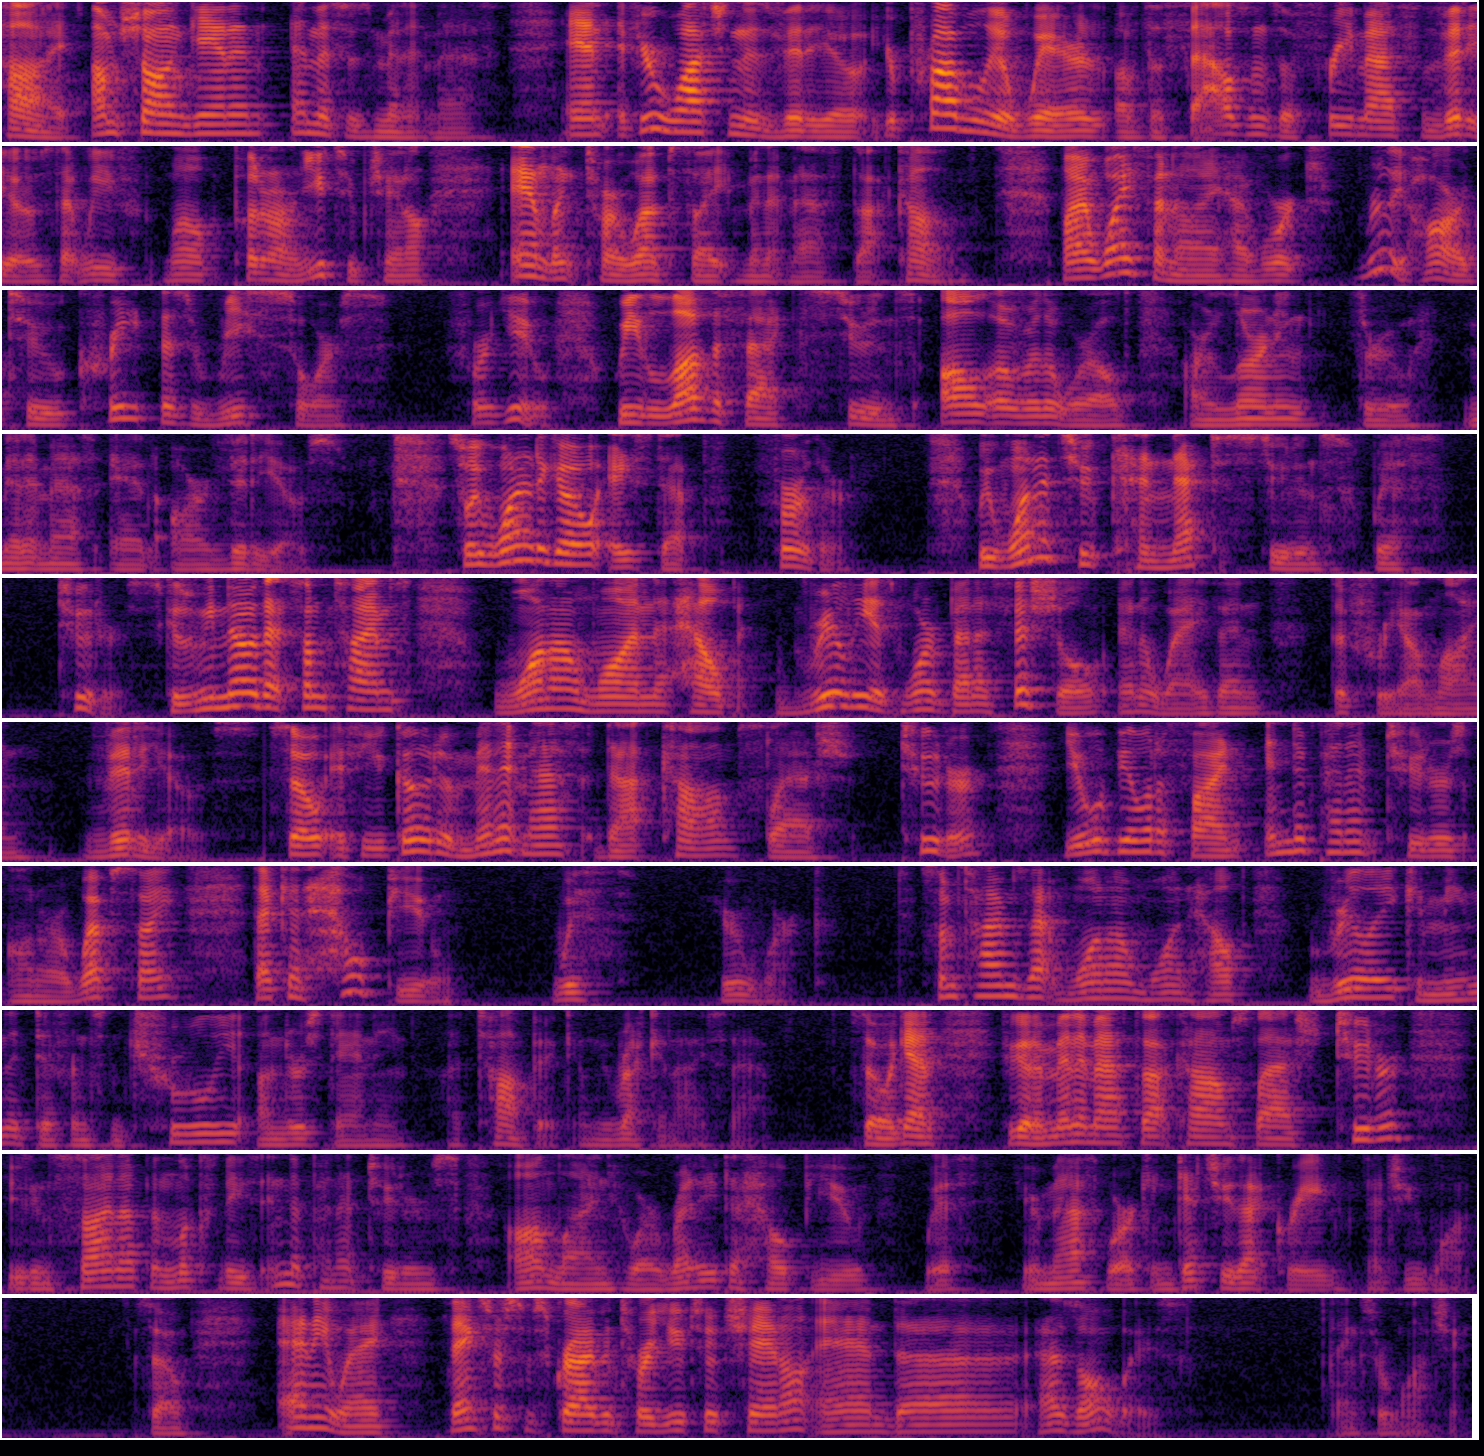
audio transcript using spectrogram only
Hi, I'm Sean Gannon, and this is Minute Math. And if you're watching this video, you're probably aware of the thousands of free math videos that we've, well, put on our YouTube channel and linked to our website, minutemath.com. My wife and I have worked really hard to create this resource for you. We love the fact that students all over the world are learning through Minute Math and our videos. So we wanted to go a step further. We wanted to connect students with tutors because we know that sometimes one-on-one help really is more beneficial in a way than the free online videos. So if you go to minutemath.com slash tutor, you will be able to find independent tutors on our website that can help you with your work. Sometimes that one-on-one help really can mean the difference in truly understanding a topic, and we recognize that. So again, if you go to minutemath.com slash tutor, you can sign up and look for these independent tutors online who are ready to help you with your math work and get you that grade that you want. So anyway, thanks for subscribing to our YouTube channel, and uh, as always, thanks for watching.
